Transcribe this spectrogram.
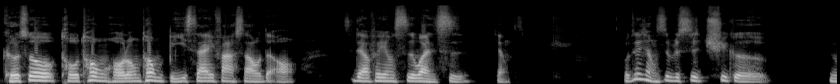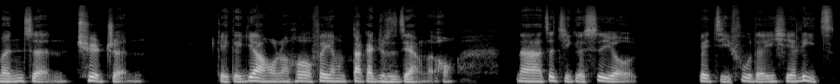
咳嗽、头痛、喉咙痛、鼻塞、发烧的哦，治疗费用四万四这样子。我在想，是不是去个门诊确诊，给个药，然后费用大概就是这样了哦。那这几个是有被给付的一些例子。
